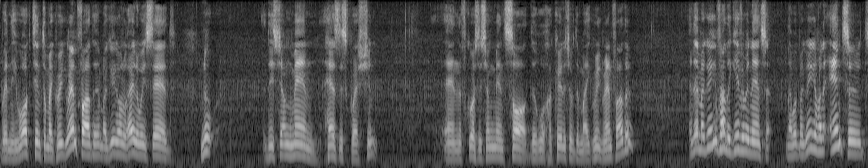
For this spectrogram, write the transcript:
when he walked into my great grandfather, my great grandfather right away said, No, this young man has this question. And of course, this young man saw the Ruach HaKodesh of the, my great grandfather. And then my great grandfather gave him an answer. Now, what grandfather answered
